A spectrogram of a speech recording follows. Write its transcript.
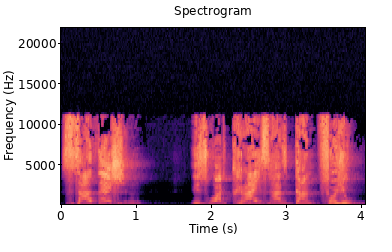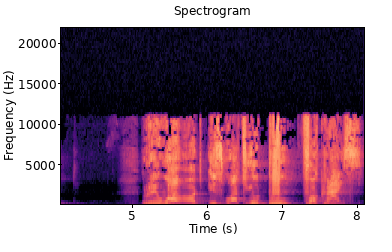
Salvation is what Christ has done for you. Reward is what you do for Christ.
